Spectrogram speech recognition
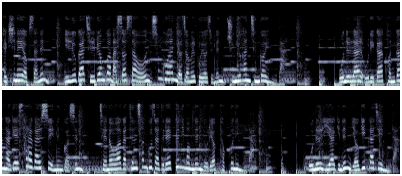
백신의 역사는 인류가 질병과 맞서 싸워온 숭고한 여정을 보여주는 중요한 증거입니다. 오늘날 우리가 건강하게 살아갈 수 있는 것은 제너와 같은 선구자들의 끊임없는 노력 덕분입니다. 오늘 이야기는 여기까지입니다.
